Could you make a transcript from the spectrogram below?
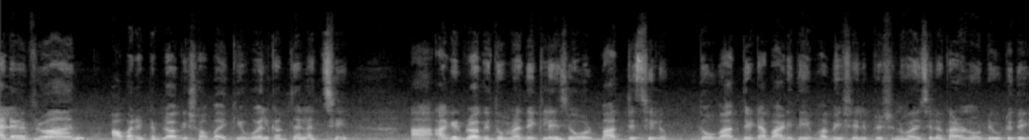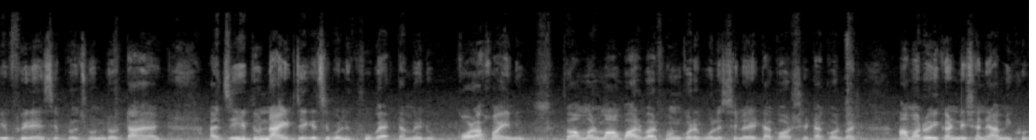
হ্যালো এভরিওয়ান আবার একটা ব্লগে সবাইকে ওয়েলকাম জানাচ্ছি। আগের ব্লগে তোমরা দেখলে যে ওর বার্থডে ছিল। তো বার্থডেটা বাড়িতে এভাবেই সেলিব্রেশন হয়েছিল, কারণ ও ডিউটি থেকে ফিরে এসে প্রচণ্ড টায়ার্ড আর যেহেতু নাইট জেগেছে বলে খুব একটা মেরু করা হয়নি, তো আমার মা বারবার ফোন করে বলেছিল, এটা কর, সেটা কর। বাট আমারও এই কন্ডিশনে আমি খুব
